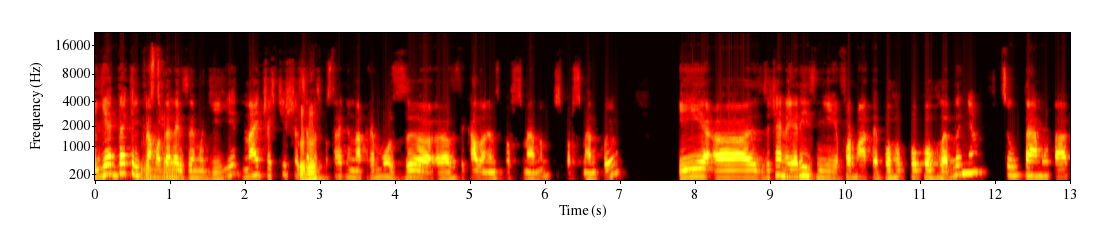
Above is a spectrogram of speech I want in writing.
Є декілька моделей взаємодії. Найчастіше це uh безпосередньо напряму з е, зацікавленим спортсменом, спортсменкою. І, е, звичайно, є різні формати поглиблення цю тему. Так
